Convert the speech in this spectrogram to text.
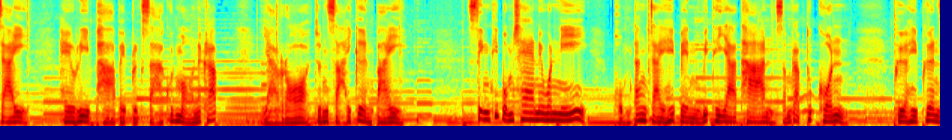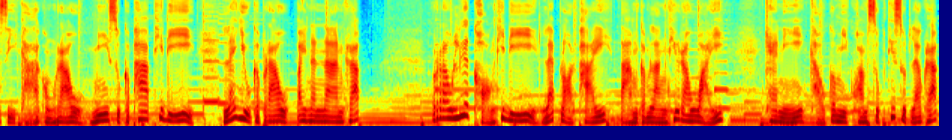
ใจ ให้รีบพาไปปรึกษาคุณหมอนะครับ อย่ารอจนสายเกินไป สิ่งที่ผมแชร์ในวันนี้ ผมตั้งใจให้เป็นวิทยาทานสำหรับทุกคน เพื่อให้เพื่อนสี่ขาของเรามีสุขภาพที่ดี และอยู่กับเราไปนานๆครับ เราเลือกของที่ดีและปลอดภัยตามกำลังที่เราไหว ค่นี้เขาก็มีความสุขที่สุดแล้วครับ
